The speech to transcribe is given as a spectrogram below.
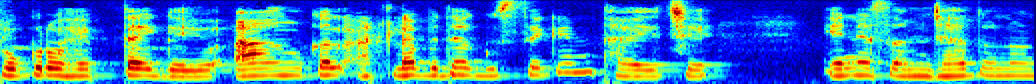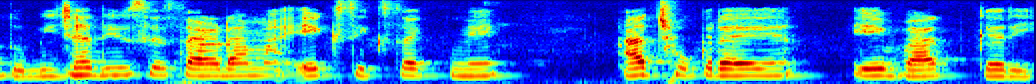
છોકરો હેપતાઈ ગયો. આ અંકલ આટલા બધા ગુસ્સે કેમ થાય છે? એને સમજાતું નહોતું. બીજા દિવસે શાળામાં એક શિક્ષકને આ છોકરાએ એ વાત કરી.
